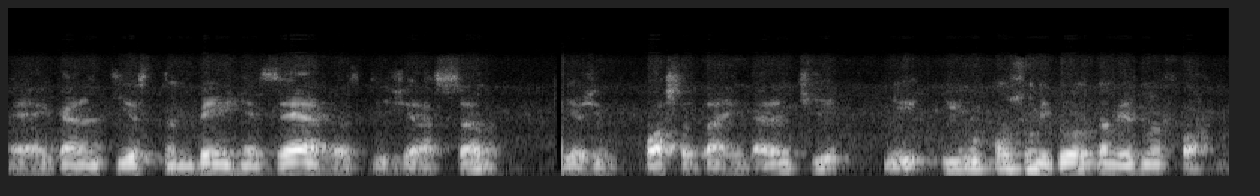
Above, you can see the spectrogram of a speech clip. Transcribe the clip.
é, garantias também, reservas de geração, que a gente possa dar em garantia, e, e o consumidor da mesma forma.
